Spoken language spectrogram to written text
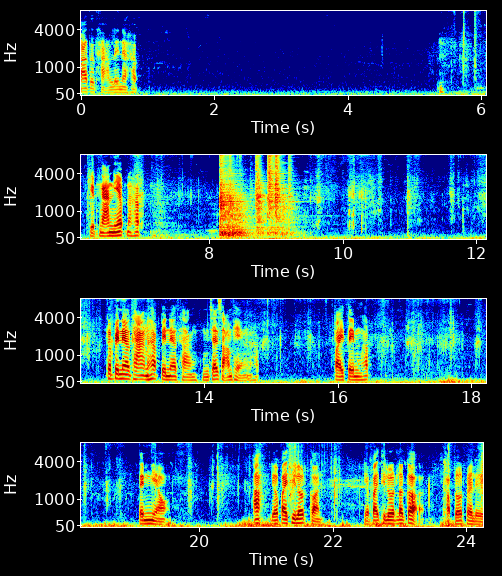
มาตรฐานเลยนะครับเก็บงานเนี้ยบนะครับ ก็เป็นแนวทางนะครับ เป็นแนวทางผมใช้สามแผงนะครับไฟเต็มครับ เต็มเหนียวอะเดี๋ยวไปที่รถก่อน เดี๋ยวไปที่รถแล้วก็ขับรถไปเลย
